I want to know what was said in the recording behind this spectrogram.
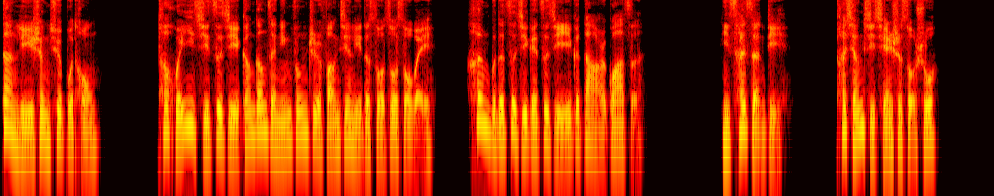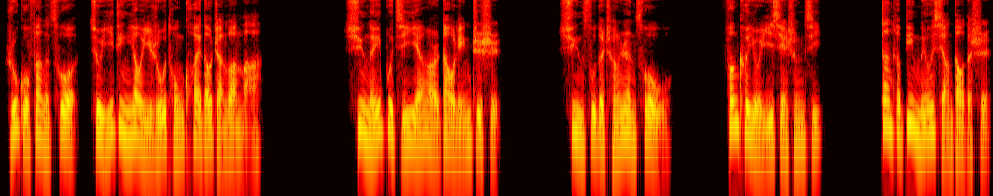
但李胜却不同，他回忆起自己刚刚在宁风致房间里的所作所为，恨不得自己给自己一个大耳刮子。你猜怎地？他想起前世所说，如果犯了错，就一定要以如同快刀斩乱麻。迅雷不及掩耳盗铃之势，迅速的承认错误，方可有一线生机。但他并没有想到的是，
